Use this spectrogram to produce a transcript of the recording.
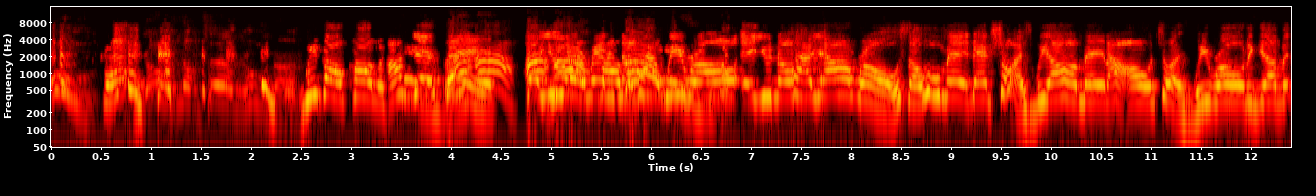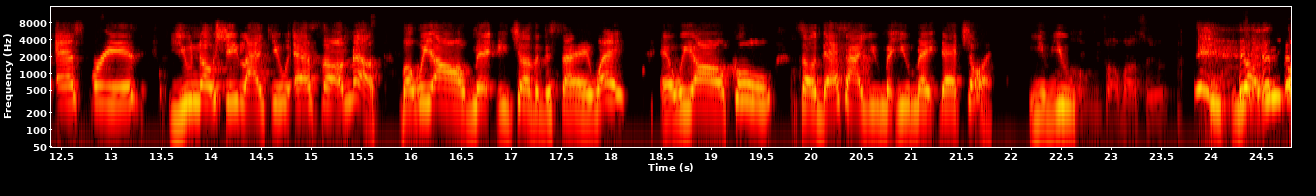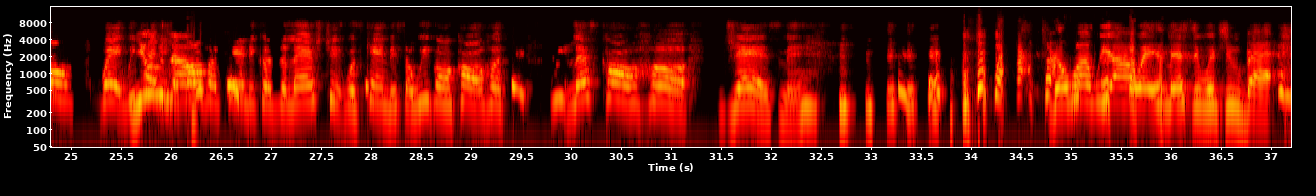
Who? Y'all ain't never tell me who now. We gonna call her. I'm just Candy. saying. So you Ah, already ah, know how we ah. roll, and you know how y'all roll. So who made that choice? We all made our own choice. We roll together as friends. You know she like you as something else, but we all met each other the same way, and we all cool. So that's how you make you make that choice. You you Who you talking about, Siri? No, we gonna wait. We You can't even know. call her Candy because the last chick was Candy. So we're gonna call her. We let's call her Jasmine. the one we always messing with you back.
